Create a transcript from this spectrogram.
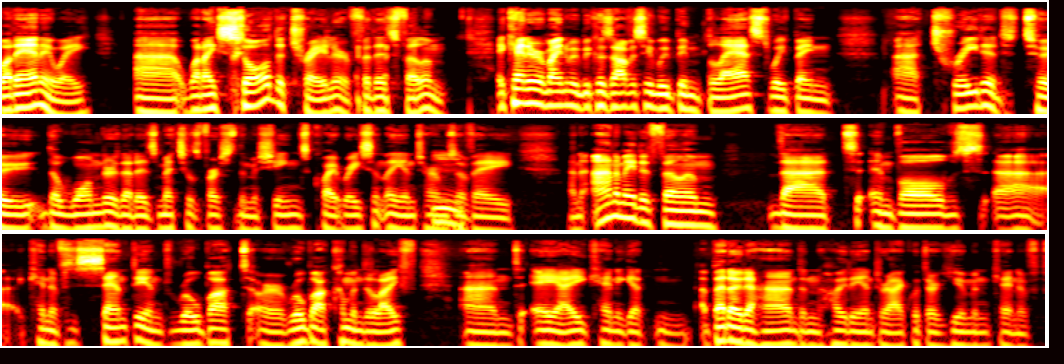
But anyway, uh, when I saw the trailer for this film, it kind of reminded me because obviously we've been blessed, we've been uh, treated to the wonder that is Mitchells versus the Machines quite recently in terms of a an animated film that involves uh, kind of sentient robot or a robot coming to life and AI kind of getting a bit out of hand and how they interact with their human kind of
